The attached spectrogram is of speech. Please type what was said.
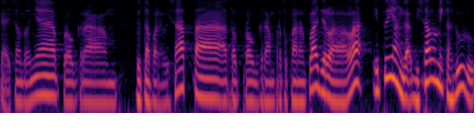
Kayak contohnya program duta pariwisata atau program pertukaran pelajar lalala itu yang nggak bisa lo nikah dulu.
